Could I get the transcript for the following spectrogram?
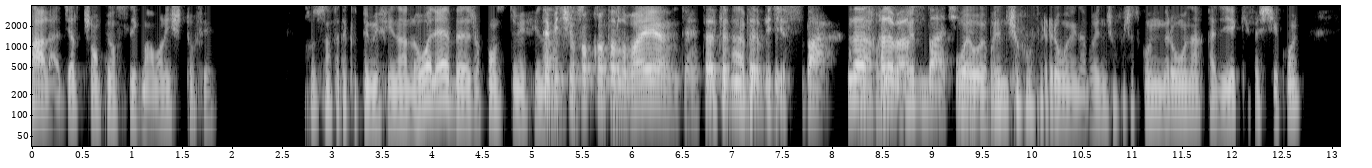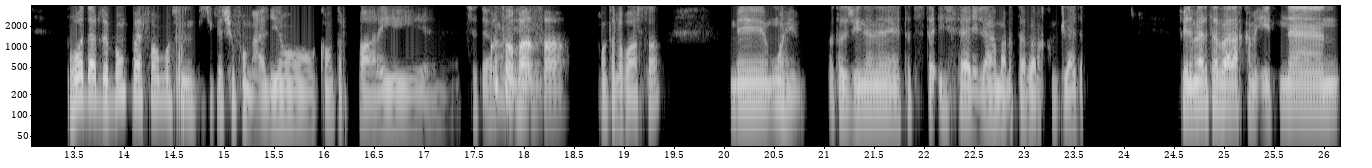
طالع ديال الشامبيونز ليغ ما عمرني شفتو فيه خصوصا في هذاك الدومي فينال. هو لعب جو بونس الدومي فينال انت بتشوفه كونتر البايرن انت انت ولكن- آه، بيتي الصداع. لا آه، تقلب على الصداع وي وي بغيت نشوفو في الروينة بغيت نشوفو واش تكون مرونة القضية كيفاش تيكون هو دار دو بون بيرفورمانس كنتي كتشوفو مع ليون كونتر باري اتسيتيرا كونتر البارسا. كونتر البارسا. مي مهم تجينا أنا تست- يستاهل عليها مرتبة رقم ثلاثة. في المرتبة رقم اثنان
